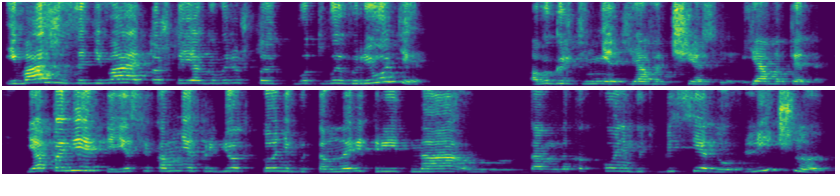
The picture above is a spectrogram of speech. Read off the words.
И вас же задевает то, что я говорю, что вот вы врете, а вы говорите, нет, я вот честный, я вот это. Я поверьте, если ко мне придет кто-нибудь там на ретрит, на, на какую-нибудь беседу личную,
